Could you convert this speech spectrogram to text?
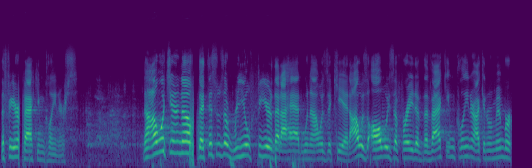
the fear of vacuum cleaners. Now, I want you to know that this was a real fear that I had when I was a kid. I was always afraid of the vacuum cleaner. I can remember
